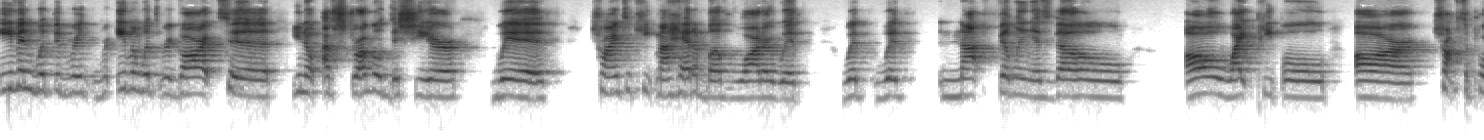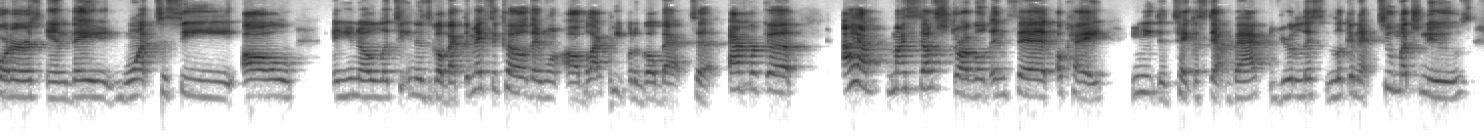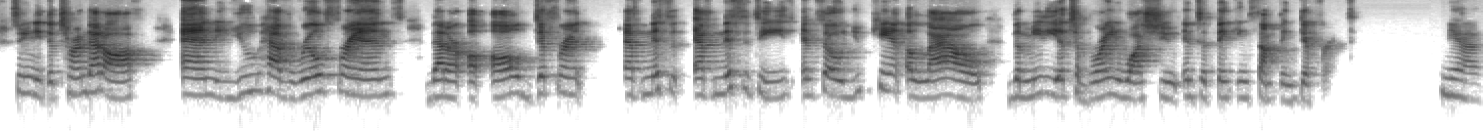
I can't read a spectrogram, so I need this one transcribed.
even with the even with regard to you know I've struggled this year with trying to keep my head above water with with with not feeling as though all white people are Trump supporters and they want to see all you know Latinas go back to Mexico. They want all black people to go back to Africa. I have myself struggled and said, okay, you need to take a step back. You're list, looking at too much news, so you need to turn that off. And you have real friends that are all different ethnicities, and so you can't allow the media to brainwash you into thinking something different. Yeah,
